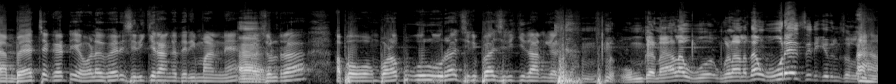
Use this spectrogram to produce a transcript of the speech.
என் பேச்சை கேட்டு எவ்வளவு பேர் சிரிக்கிறாங்க தெரியுமான்னு. சொல்றா அப்போ உன் பொழப்பு ஊர் ஊரா சிரிப்பா சிரிக்குதான்னு கேட்குறேன் உங்களால உங்களால தான் ஊரே சிரிக்குதுன்னு சொல்லுங்க.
